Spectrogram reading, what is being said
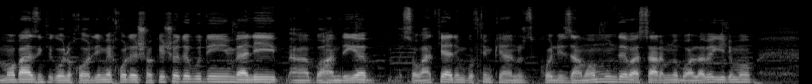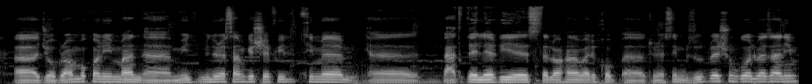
ما بعد از اینکه گل خوردیم خورده شوکه شده بودیم ولی با هم دیگه صحبت کردیم. گفتیم که هنوز کلی زمان مونده و سرمون رو بالا بگیریم و جبران بکنیم. من می‌دونستم که شفیل تیم بدقلقی اصطلاحا ولی خب تونستیم زود بهشون گل بزنیم.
